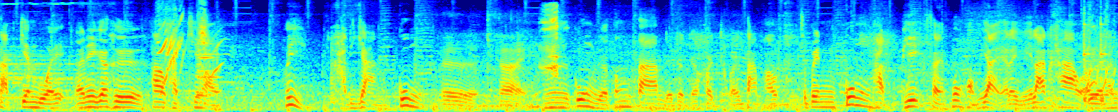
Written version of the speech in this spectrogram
สับเกี๊ยมบวย และนี่ก็คือข้าวผัดขี้เมาเฮ้ย ขาดอีกอย่างกุ้งเออ ใช่ เออกุ้งเดี๋ยวต้องตามเดี๋ยวเดี๋ยวเดี๋ยวคอยคอยตามเขาจะเป็นกุ้งผัดพริกใส่พวกหอมใหญ่อะไรอย่างงี้ราดข้าวเออนั่น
